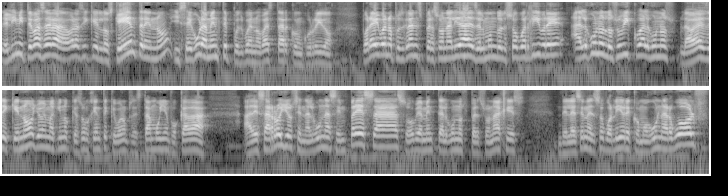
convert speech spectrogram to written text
el límite va a ser ahora sí que los que entren, ¿no? Y seguramente pues bueno, va a estar concurrido. Por ahí, bueno, pues grandes personalidades del mundo del software libre. Algunos los ubico, algunos la verdad es de que no. Yo imagino que son gente que, bueno, pues está muy enfocada a desarrollos en algunas empresas. Obviamente algunos personajes de la escena del software libre como Gunnar Wolf.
